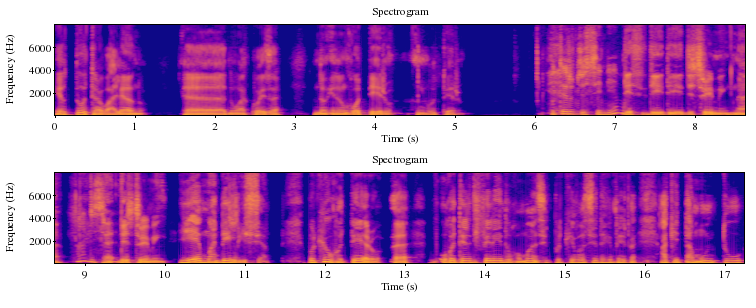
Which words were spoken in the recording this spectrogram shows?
Eu estou trabalhando uh, numa coisa, no, num roteiro, um roteiro. Roteiro de cinema? De, de, de, de streaming, né? Ah, de streaming. É, de streaming. E é uma delícia. Porque o roteiro, é, o roteiro é diferente do romance, porque você de repente fala, aqui está muito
